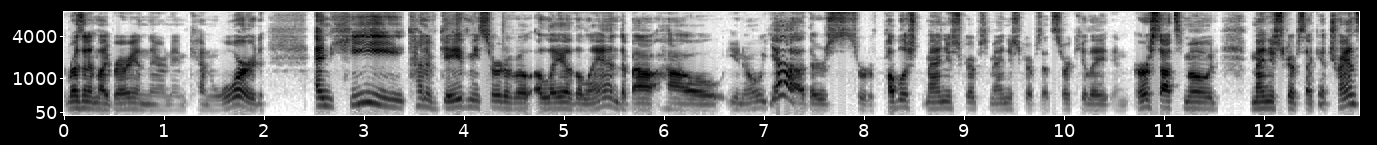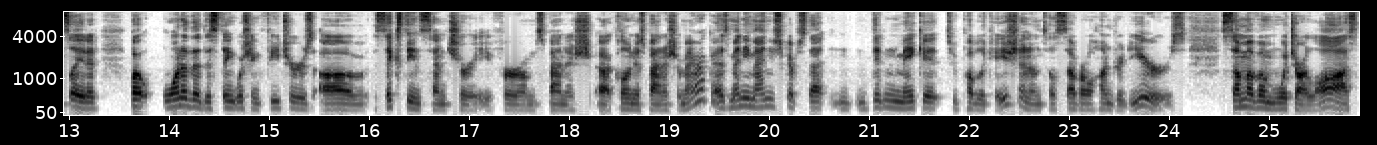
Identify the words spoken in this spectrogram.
resident librarian there named Ken Ward and he kind of gave me sort of a, a, lay of the land about how you know yeah there's sort of published manuscripts manuscripts that circulate in ersatz mode manuscripts that get translated but one of the distinguishing features of the 16th century from spanish uh, colonial spanish america is many manuscripts that didn't make it to publication until several hundred years some of them which are lost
